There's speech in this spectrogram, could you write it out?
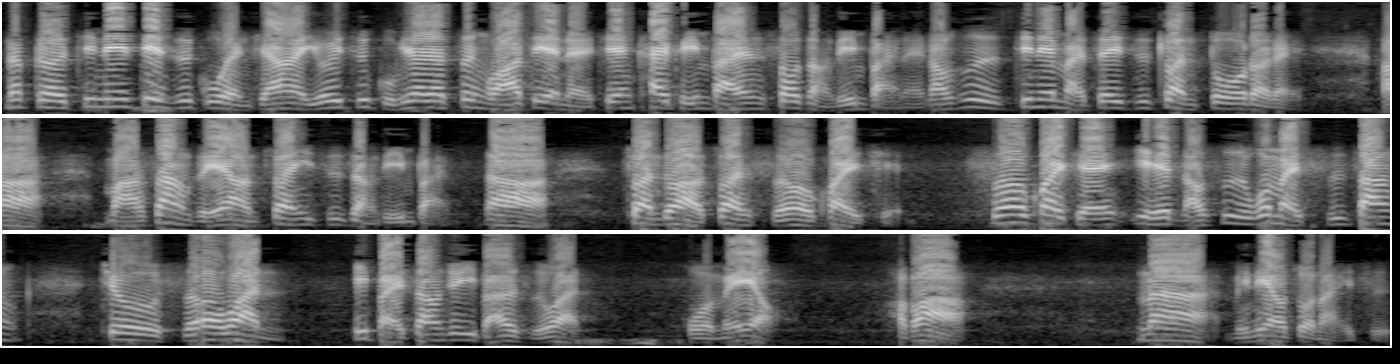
那个今天电子股很强，有一只股票叫振华电呢，今天开平盘收涨停板呢。老师今天买这一只赚多了嘞啊，马上怎样赚一只涨停板啊？赚多少？赚十二块钱，十二块钱也老师我买十张就十二万，一百张就一百二十万，我没有，好不好？那明天要做哪一只？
